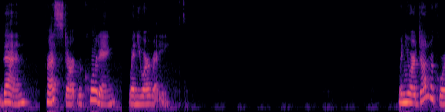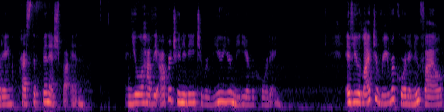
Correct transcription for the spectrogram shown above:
Then, press Start Recording when you are ready. When you are done recording, press the Finish button, and you will have the opportunity to review your media recording. If you would like to re-record a new file,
